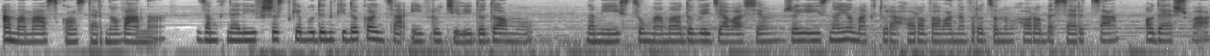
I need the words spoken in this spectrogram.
a mama skonsternowana. Zamknęli wszystkie budynki do końca i wrócili do domu. Na miejscu mama dowiedziała się, że jej znajoma, która chorowała na wrodzoną chorobę serca, odeszła.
